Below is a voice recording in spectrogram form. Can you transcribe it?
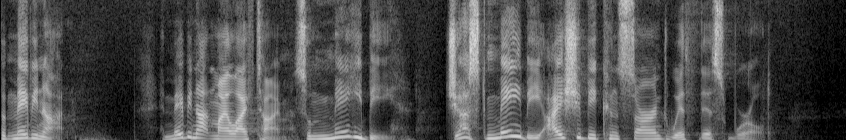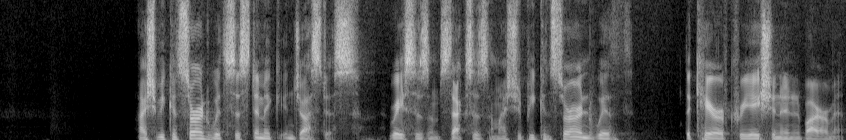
But maybe not. And maybe not in my lifetime. So maybe, just maybe, I should be concerned with this world. I should be concerned with systemic injustice, racism, sexism. I should be concerned with the care of creation and environment.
